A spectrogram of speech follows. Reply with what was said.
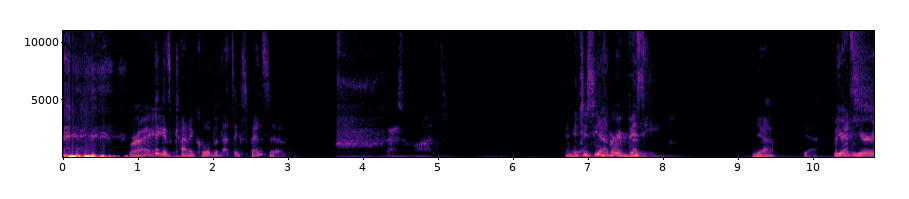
right? I think it's kind of cool, but that's expensive. that is a lot. Anyway, It just seems yeah, very busy. Yeah, yeah. But Your that's- your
